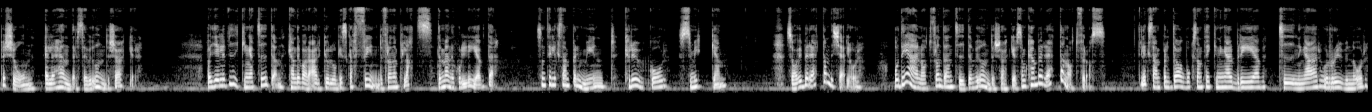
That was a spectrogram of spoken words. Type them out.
person eller händelse vi undersöker. Vad gäller vikingatiden kan det vara arkeologiska fynd från en plats där människor levde. Som till exempel mynt, krukor, smycken. Så har vi berättande källor. Och det är något från den tiden vi undersöker som kan berätta något för oss. Till exempel dagboksanteckningar, brev, tidningar och runor.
